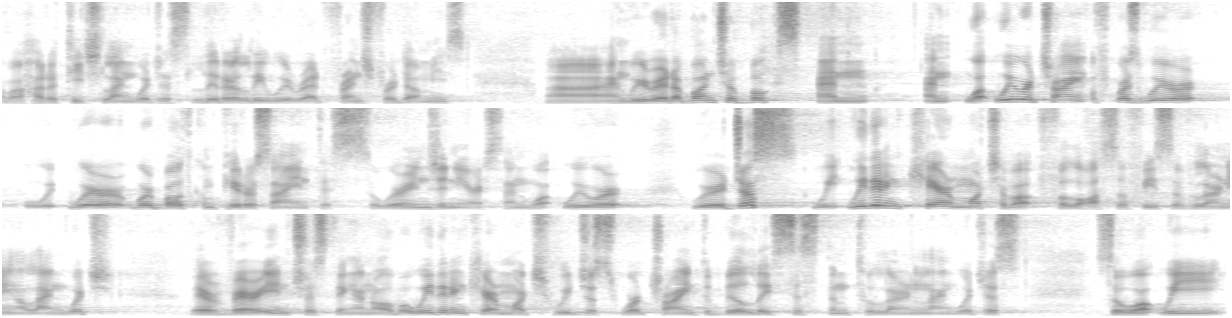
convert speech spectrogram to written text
about how to teach languages. Literally, we read French for Dummies, uh, and we read a bunch of books, and, and what we were trying, of course, we were, we're, we're both computer scientists, so we're engineers, and what we were, we were just, we, we didn't care much about philosophies of learning a language. They're very interesting and all, but we didn't care much. We just were trying to build a system to learn languages. So what we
